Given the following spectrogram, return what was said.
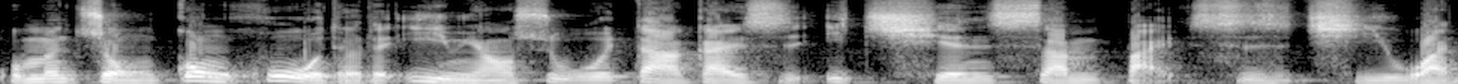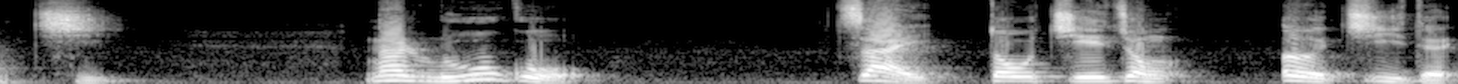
我们总共获得的疫苗数会大概是一千三百四十七万剂。那如果在都接种二剂的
